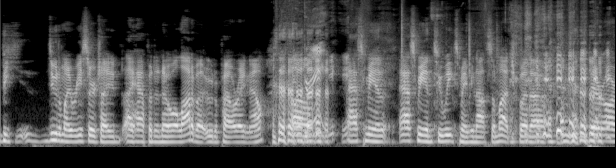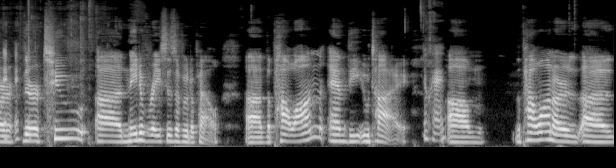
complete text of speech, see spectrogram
be, due to my research i i happen to know a lot about utapau right now um, ask me in, ask me in 2 weeks maybe not so much but uh there are there are two uh native races of utapau uh the Pau'an and the utai Okay. um, the Pau'an are uh,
